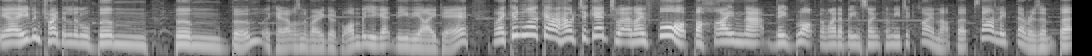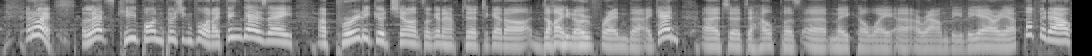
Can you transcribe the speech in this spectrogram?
Yeah, I even tried the little boom, boom, boom. Okay, that wasn't a very good one, but you get the, the idea. And I couldn't work out how to get to it, and I thought behind that big block there might have been something for me to climb up, but sadly there isn't. But anyway, let's keep on pushing forward. I think there's a, a pretty good chance I'm going to have to, to get our dino friend uh, again uh, to, to help us uh, make our way uh, around the, the area. But for now,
